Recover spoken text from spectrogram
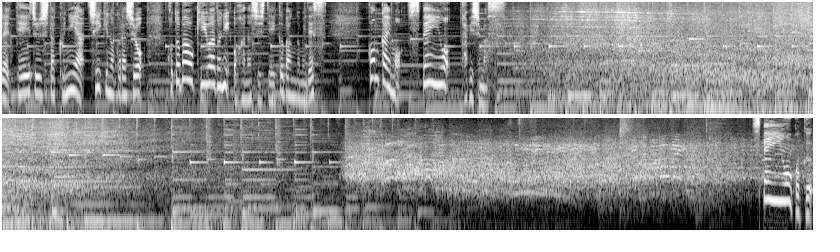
れ定住した国や地域の暮らしを言葉をキーワードにお話ししていく番組です。今回もスペインを旅します。ペイン王国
